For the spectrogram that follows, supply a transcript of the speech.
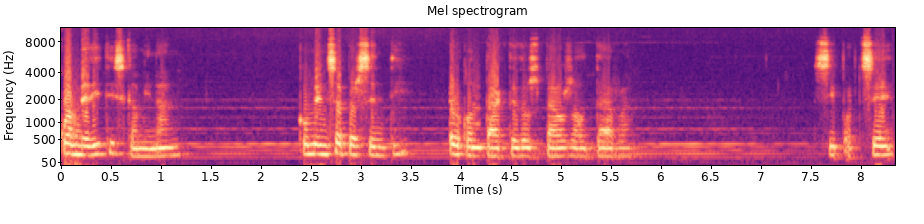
Quan meditis caminant, comença per sentir el contacte dels peus al terra. Si pot ser,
